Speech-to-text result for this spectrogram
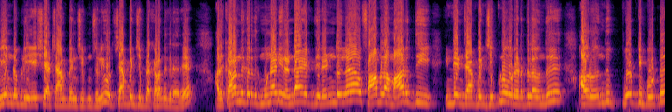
பிஎம்டபிள்யூ ஏஷியா சாம்பியன்ஷிப்னு சொல்லி ஒரு சாம்பியன்ஷிப்பில் கலந்துக்கிறாரு. அது கலந்துக்கிறதுக்கு முன்னாடி ரெண்டாயிரத்தி ரெண்டில் ஃபார்முலா மாருதி இந்தியன் சாம்பியன்ஷிப்னு ஒரு இடத்துல வந்து அவர் வந்து போட்டி போட்டு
